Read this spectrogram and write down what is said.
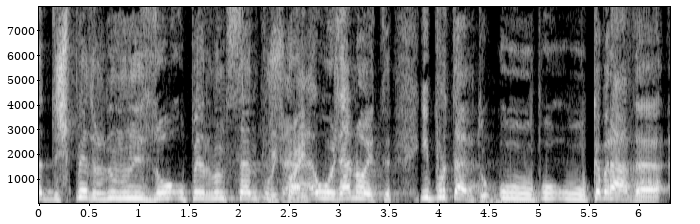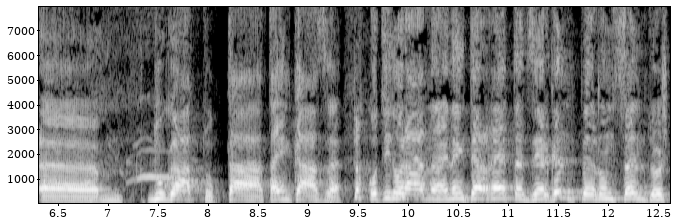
ah, despedronizou o Pedro Nuno Santos ah, hoje à noite. E, portanto, o, o, o camarada ah, do gato que está, está em casa continuará na, na internet a dizer grande Pedro Nuno Santos,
